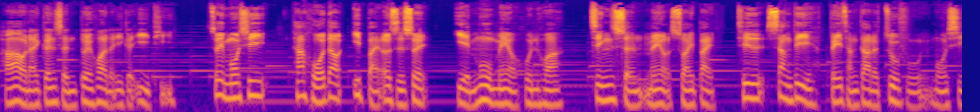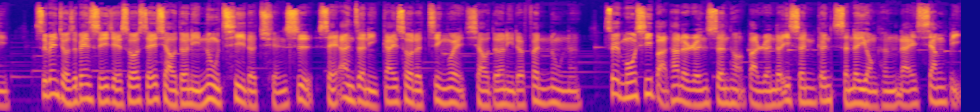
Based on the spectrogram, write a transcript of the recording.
好好来跟神对话的一个议题。所以，摩西。他活到一百二十岁，眼目没有昏花，精神没有衰败。其实上帝非常大的祝福摩西。诗篇九十篇十一节说：“谁晓得你怒气的权势？谁按着你该受的敬畏晓得你的愤怒呢？”所以摩西把他的人生哈，把人的一生跟神的永恒来相比，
